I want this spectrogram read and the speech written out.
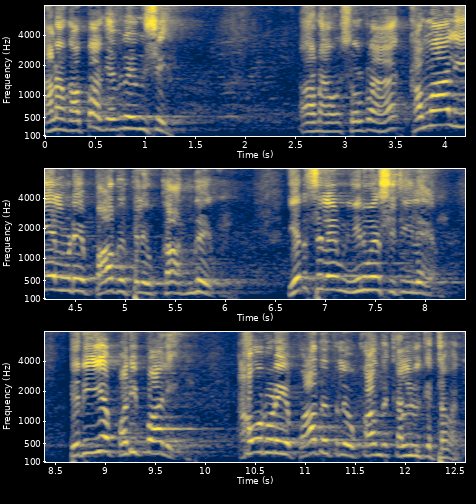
ஆனால் அவங்க அப்பாவுக்கு எதிர இருந்துச்சு? ஆனால் அவன் சொல்கிறான் கமாலியலுடைய பாதத்தில் உட்கார்ந்து எருசலேம் யூனிவர்சிட்டியில் பெரிய படிப்பாளி அவருடைய பாதத்தில் உட்கார்ந்து கல்வி கற்றவன்.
